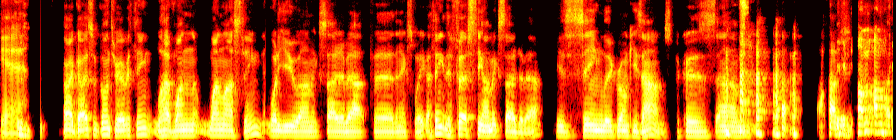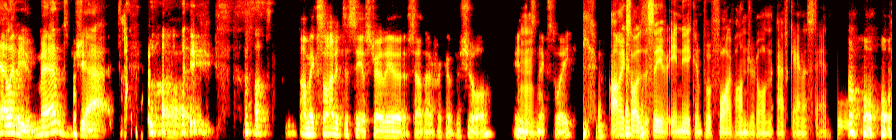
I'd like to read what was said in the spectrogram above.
Yeah. All right, guys, we've gone through everything. We'll have one one last thing. What are you um, excited about for the next week? I think the first thing I'm excited about is seeing Luke Ronchi's arms because um, I'm- I'm, I'm telling you, man's jacked. Like- I'm excited to see Australia, South Africa for sure in this Mm. next week. I'm excited to see if India can put 500 on Afghanistan. wow.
